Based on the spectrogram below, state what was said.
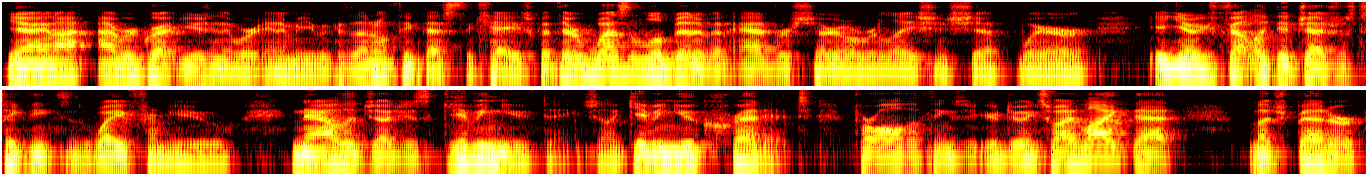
Yeah, and I, I, regret using the word enemy because I don't think that's the case. But there was a little bit of an adversarial relationship where you know you felt like the judge was taking things away from you. Now the judge is giving you things, you know, giving you credit for all the things that you're doing. So I like that much better.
